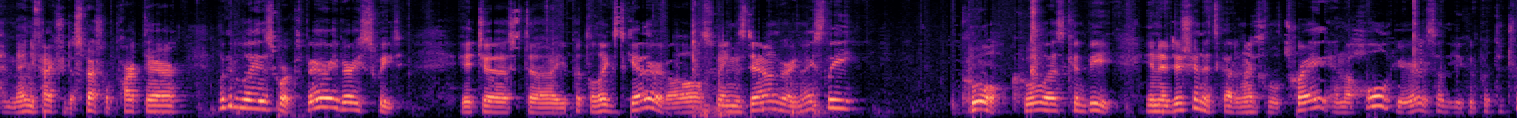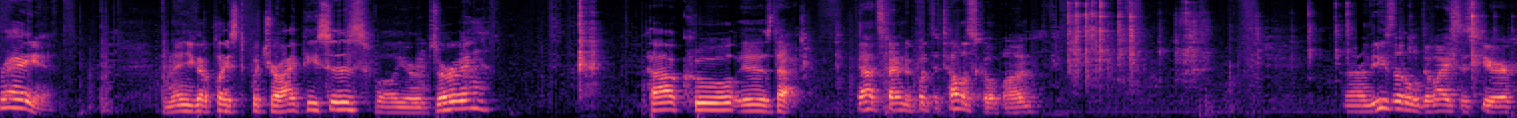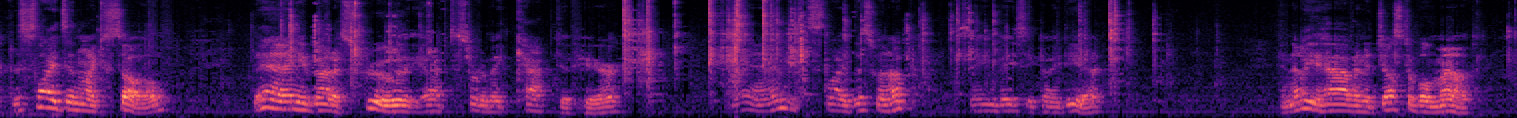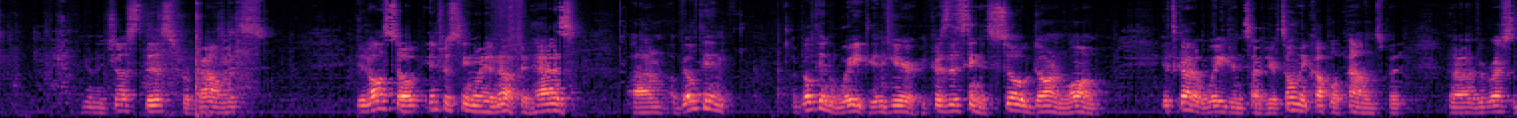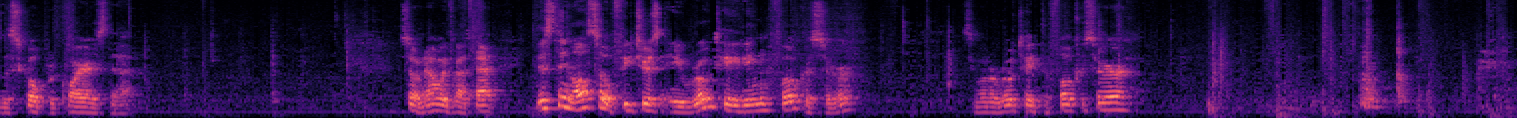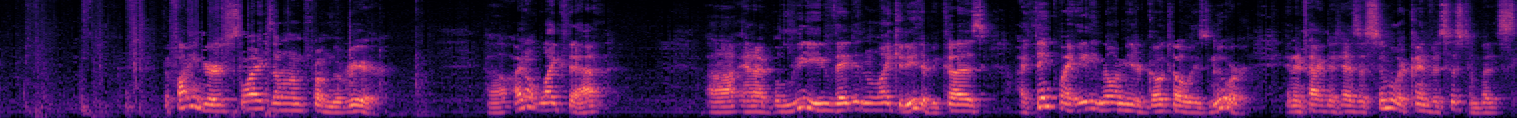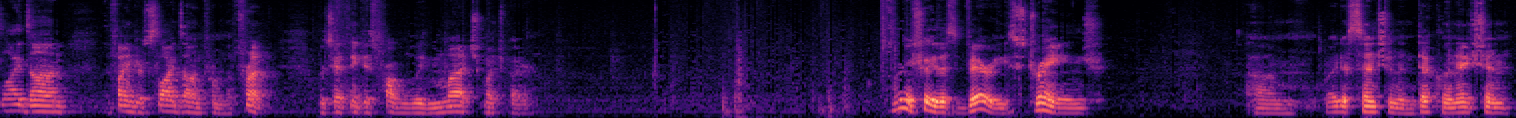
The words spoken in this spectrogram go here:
manufactured a special part there. Look at the way this works. Very, very sweet. It just, uh, you put the legs together, it all swings down very nicely. Cool, cool as can be. In addition, it's got a nice little tray, and the hole here is so that you can put the tray in. And then you got a place to put your eyepieces while you're observing. How cool is that? Now it's time to put the telescope on. Uh, these little devices here, this slides in like so. Then you've got a screw that you have to sort of make captive here. And slide this one up, same basic idea. And now you have an adjustable mount. You can adjust this for balance. It also, interestingly enough, it has um, a built-in a built-in weight in here because this thing is so darn long. It's got a weight inside here. It's only a couple of pounds, but uh, the rest of the scope requires that. So now we've got that. This thing also features a rotating focuser. So you want to rotate the focuser. The finder slides on from the rear. Uh, I don't like that. Uh, and I believe they didn't like it either because I think my 80 millimeter Goto is newer. And in fact, it has a similar kind of a system, but it slides on, the finder slides on from the front, which I think is probably much, much better. I'm going to show you this very strange um, right ascension and declination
